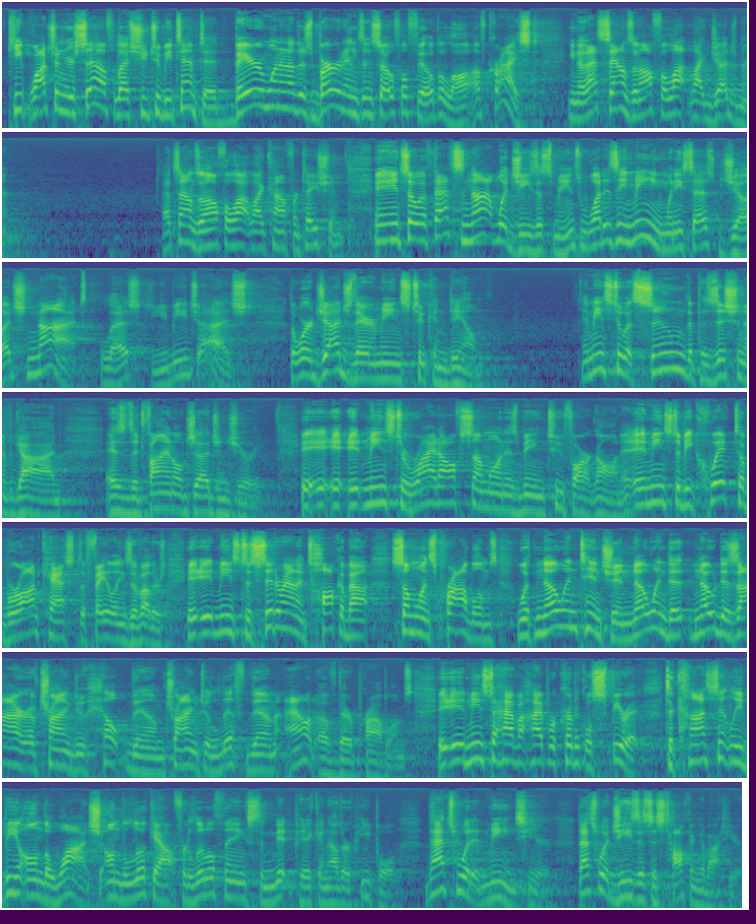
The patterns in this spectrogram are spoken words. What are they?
Keep watch on yourself lest you to be tempted. Bear one another's burdens and so fulfill the law of Christ. You know, that sounds an awful lot like judgment. That sounds an awful lot like confrontation. And so, if that's not what Jesus means, what does he mean when he says, Judge not, lest you be judged? The word judge there means to condemn, it means to assume the position of God as the final judge and jury. It, it, it, means to write off someone as being too far gone. It, it means to be quick to broadcast the failings of others. It, means to sit around and talk about someone's problems with no intention, no, no desire of trying to help them, trying to lift them out of their problems. It, means to have a hypercritical spirit, to constantly be on the watch, on the lookout for little things to nitpick in other people. That's what it means here. That's what Jesus is talking about here.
